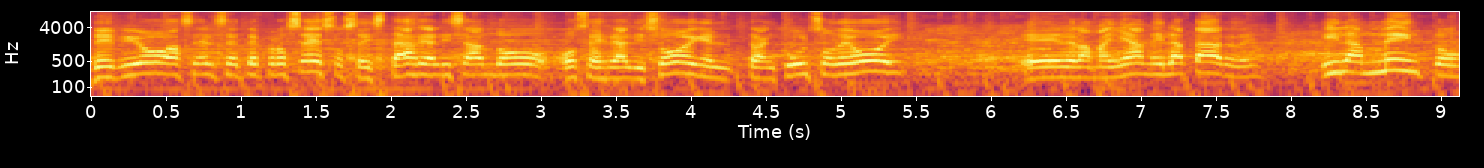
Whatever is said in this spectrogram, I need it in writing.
debió hacerse este proceso, se está realizando o se realizó en el transcurso de hoy, eh, de la mañana y la tarde, y lamento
